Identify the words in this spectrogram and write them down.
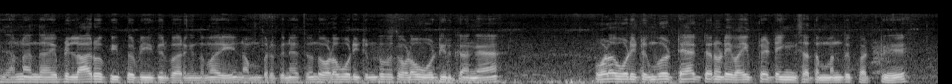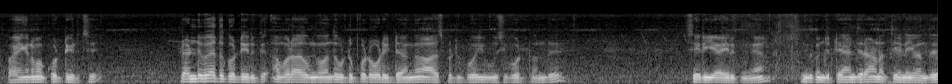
இதெல்லாம் இந்த எப்படி லார்வோ பீப்பு எப்படி இருக்குன்னு பாருங்கள் இந்த மாதிரி நம்பருக்கு நேற்று வந்து உழவு ஓட்டிட்டு இருக்கும்போது உழவு ஓட்டியிருக்காங்க. உழவு ஓட்டிட்டு இருக்கும்போது டிராக்டருடைய வைப்ரேட்டிங் சத்தம் வந்து பட்டு பயங்கரமாக கொட்டிடுச்சு. ரெண்டு பேர்த்த கொட்டியிருக்கு. அப்புறம் அவங்க வந்து விட்டு போட்டு ஓடிட்டாங்க. ஹாஸ்பிட்டல் போய் ஊசி போட்டு வந்து சரியாக இருக்குங்க இது கொஞ்சம் டேஞ்சரான தேனி வந்து.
